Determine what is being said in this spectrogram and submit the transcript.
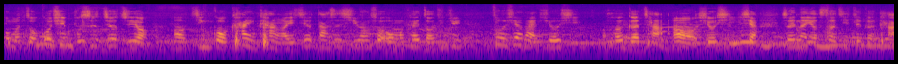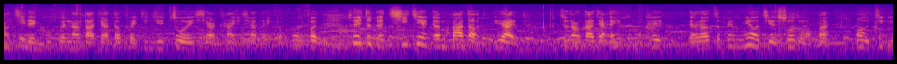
我们走过去不是就只有哦经过看一看而已，就大是希望说我们可以走进去坐下来休息，喝个茶哦，休息一下。所以呢，有设计这个塔，积累部分让大家都可以进去坐一下看一下的一个部分。所以这个七界跟八道一也就让大家哎，我们可以来到这边没有解说怎么办？哦，音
